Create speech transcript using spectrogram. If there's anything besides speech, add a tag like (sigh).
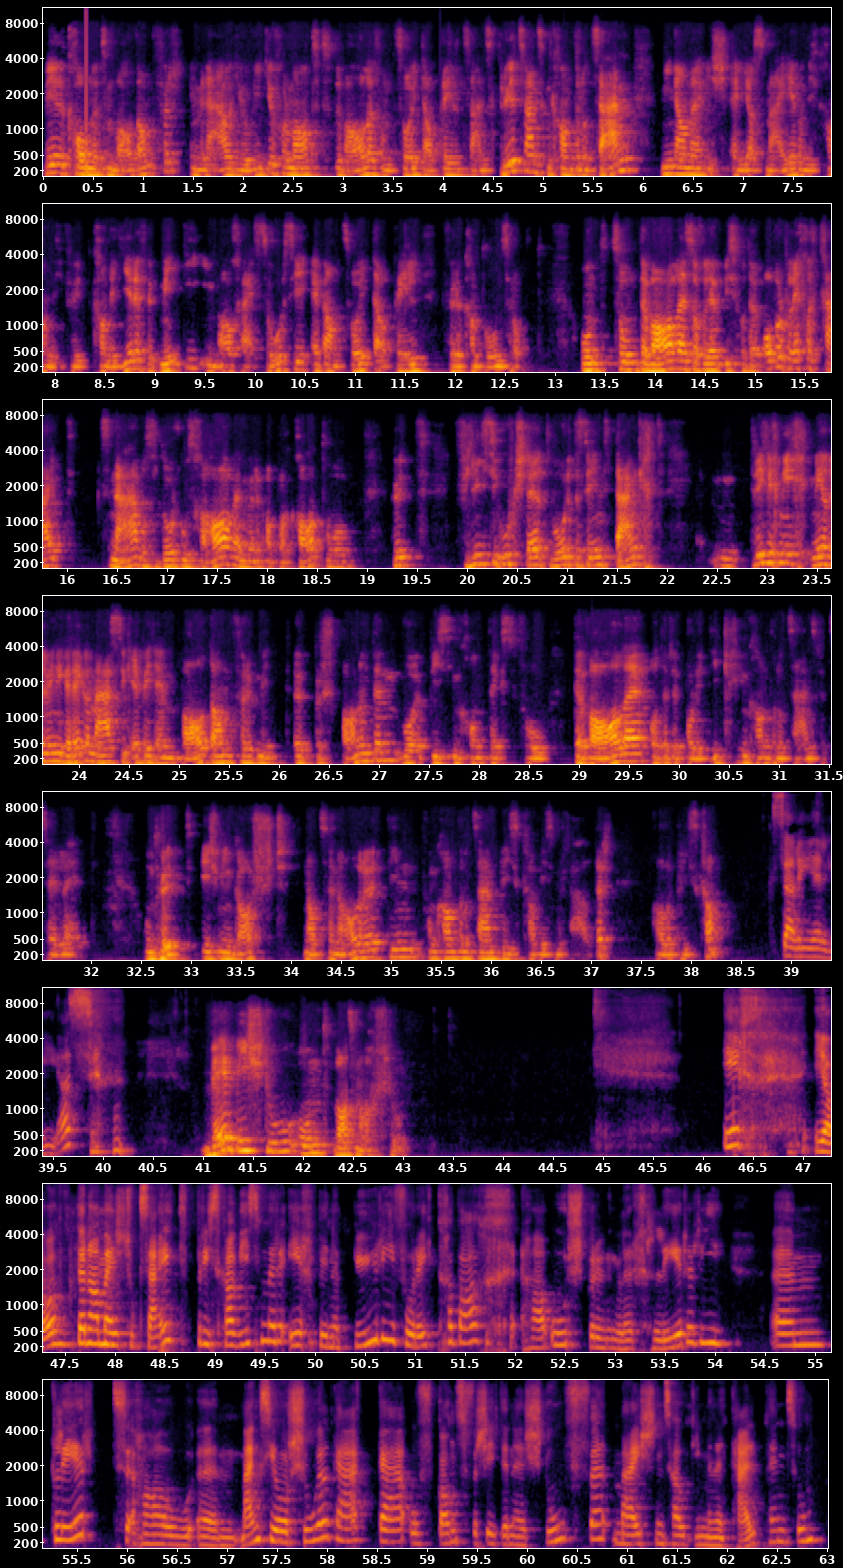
Willkommen zum Wahldampfer in einem Audio-Video-Format zu den Wahlen vom 2. April 2023 im Kanton Luzern. Mein Name ist Elias Meyer und ich kandidiere für die Mitte im Wahlkreis Sursi eben am 2. April für den Kantonsrat. Und zum den Wahlen so etwas von der Oberflächlichkeit zu nehmen, was sie durchaus kann haben, wenn man an Plakaten, die heute fleissig aufgestellt worden sind, denkt, treffe ich mich mehr oder weniger regelmäßig eben in dem Wahldampfer mit etwas Spannendem, wo etwas im Kontext von der Wahlen oder der Politik im Kanton Luzern zu erzählen hat. Und heute ist mein Gast Nationalrätin vom Kanton Luzern, Priska Wismerfelder. Hallo Priska. Salut Elias. Wer bist du und was machst du? Ich, ja, der Name hast du gesagt, Priska Wismer. Ich bin eine Bäuerin von Rickenbach, habe ursprünglich Lehrerin ähm, gelehrt habe ähm, manches Jahr Schule gegeben auf ganz verschiedenen Stufen, meistens halt in einem Teilpensum.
